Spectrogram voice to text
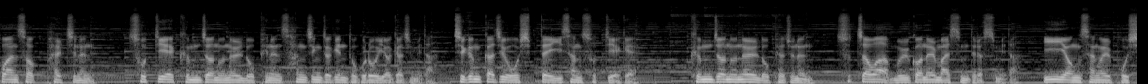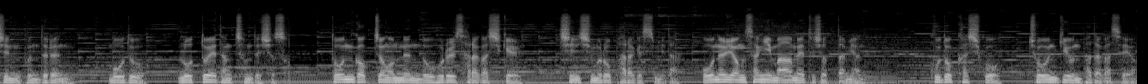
호환석 팔찌는 소띠의 금전운을 높이는 상징적인 도구로 여겨집니다. 지금까지 50대 이상 소띠에게 금전운을 높여주는 숫자와 물건을 말씀드렸습니다. 이 영상을 보신 분들은 모두 로또에 당첨되셔서 돈 걱정 없는 노후를 살아가시길 진심으로 바라겠습니다. 오늘 영상이 마음에 드셨다면 구독하시고 좋은 기운 받아가세요.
